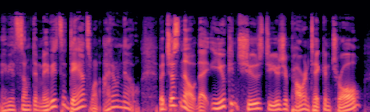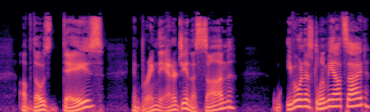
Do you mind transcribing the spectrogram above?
maybe it's something maybe it's a dance one. I don't know. But just know that you can choose to use your power and take control of those days and bring the energy and the sun even when it's gloomy outside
